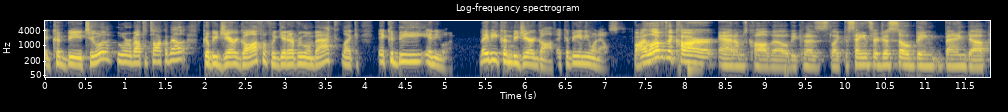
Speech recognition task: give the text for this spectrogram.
it could be Tua, who we're about to talk about. Could be Jared Goff if we get everyone back. Like it could be anyone. Maybe it couldn't be Jared Goff. It could be anyone else. I love the Carr Adams call though because like the Saints are just so being banged up.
